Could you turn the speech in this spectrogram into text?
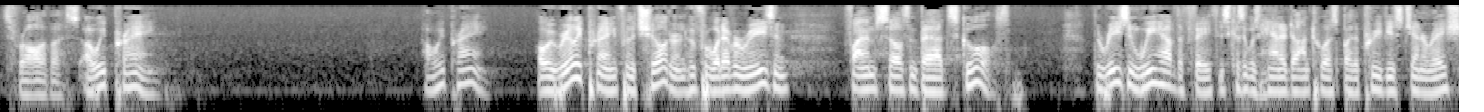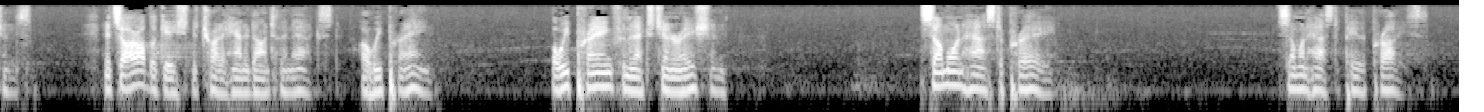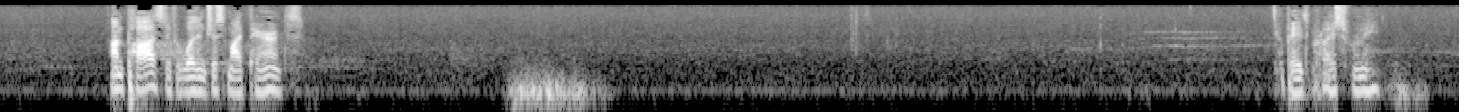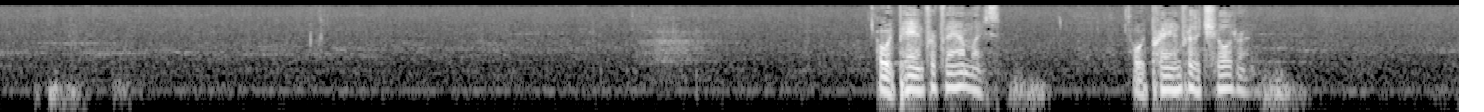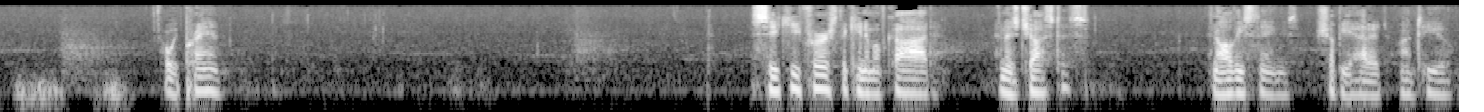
It's for all of us. Are we praying? Are we praying? Are we really praying for the children who, for whatever reason, find themselves in bad schools? The reason we have the faith is because it was handed on to us by the previous generations. It's our obligation to try to hand it on to the next. Are we praying? Are we praying for the next generation? Someone has to pray. Someone has to pay the price. I'm positive it wasn't just my parents. Paid the price for me? Are we paying for families? Are we praying for the children? Are we praying? Seek ye first the kingdom of God and his justice, and all these things shall be added unto you.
